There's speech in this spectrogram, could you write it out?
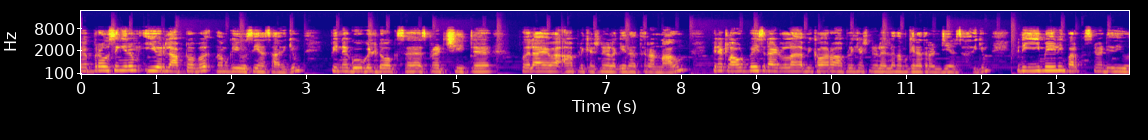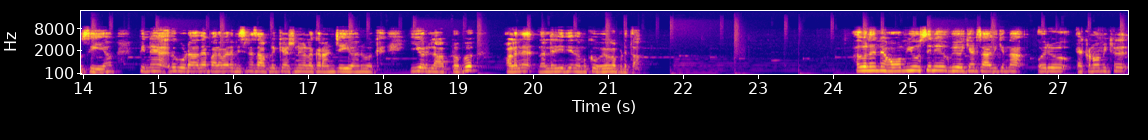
വെബ് ബ്രൗസിങ്ങിനും ഈ ഒരു ലാപ്ടോപ്പ് നമുക്ക് യൂസ് ചെയ്യാൻ സാധിക്കും. പിന്നെ ഗൂഗിൾ ഡോക്സ് സ്പ്രെഡ്ഷീറ്റ് മുതലായ ആപ്ലിക്കേഷനുകളൊക്കെ ഇതിനകത്ത് റൺ ആകും. പിന്നെ ക്ലൗഡ് ബേസ്ഡ് ആയിട്ടുള്ള മിക്കവാറും ആപ്ലിക്കേഷനുകളെല്ലാം നമുക്ക് ഇതിനകത്ത് റൺ ചെയ്യാൻ സാധിക്കും. പിന്നെ ഇമെയിലിംഗ് പർപ്പസിന് വേണ്ടി ഇത് യൂസ് ചെയ്യാം. പിന്നെ ഇതുകൂടാതെ പല പല ബിസിനസ് ആപ്ലിക്കേഷനുകളൊക്കെ റൺ ചെയ്യുവാനും ഒക്കെ ഈ ഒരു ലാപ്ടോപ്പ് വളരെ നല്ല രീതിയിൽ നമുക്ക് ഉപയോഗപ്പെടുത്താം. അതുപോലെ തന്നെ ഹോം യൂസിന് ഉപയോഗിക്കാൻ സാധിക്കുന്ന ഒരു എക്കണോമിക്കൽ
